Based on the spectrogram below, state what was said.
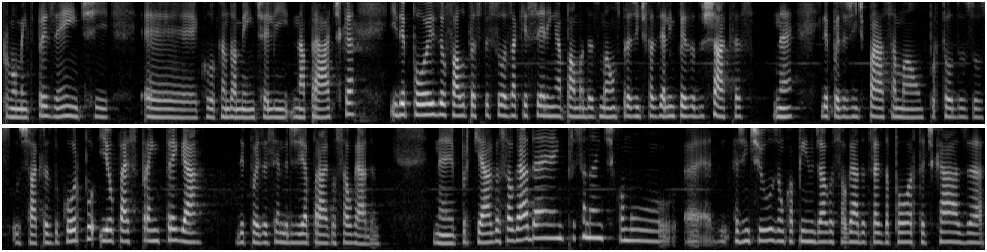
para o momento presente, é, colocando a mente ali na prática, e depois eu falo para as pessoas aquecerem a palma das mãos para a gente fazer a limpeza dos chakras, né? Depois a gente passa a mão por todos os, os chakras do corpo e eu peço para entregar depois essa energia para água salgada né? Porque a água salgada é impressionante, como é, a gente usa um copinho de água salgada atrás da porta de casa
